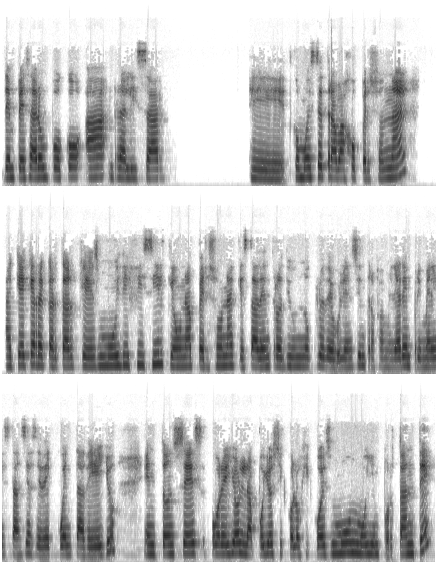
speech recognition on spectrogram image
de empezar un poco a realizar eh, como este trabajo personal Aquí hay que recalcar que es muy difícil que una persona que está dentro de un núcleo de violencia intrafamiliar en primera instancia se dé cuenta de ello. Entonces, por ello el apoyo psicológico es muy, muy importante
